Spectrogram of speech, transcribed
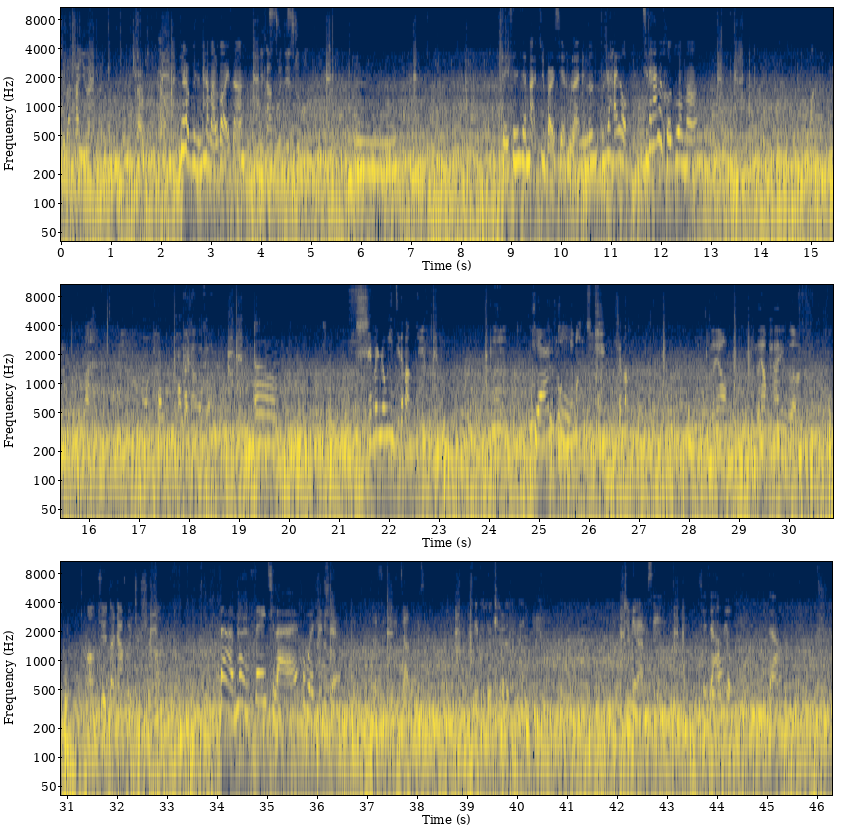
只让他一个人拍。第二部拍完了。第二部已经拍完了，不好意思啊。第三部、第四部。嗯。得先先把剧本写出来？你们不是还有其他的合作吗？走吧。先拍。还有啥合作？嗯。十分钟一集的网剧。嗯。甜就是我们的网剧。什么？我们要我们要拍一个网剧，大家会支持吗？弹幕飞起来，会不会支持？他自己加东西。那个 Q 了现在。知名 MC。谢谢啊。谢谢啊。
